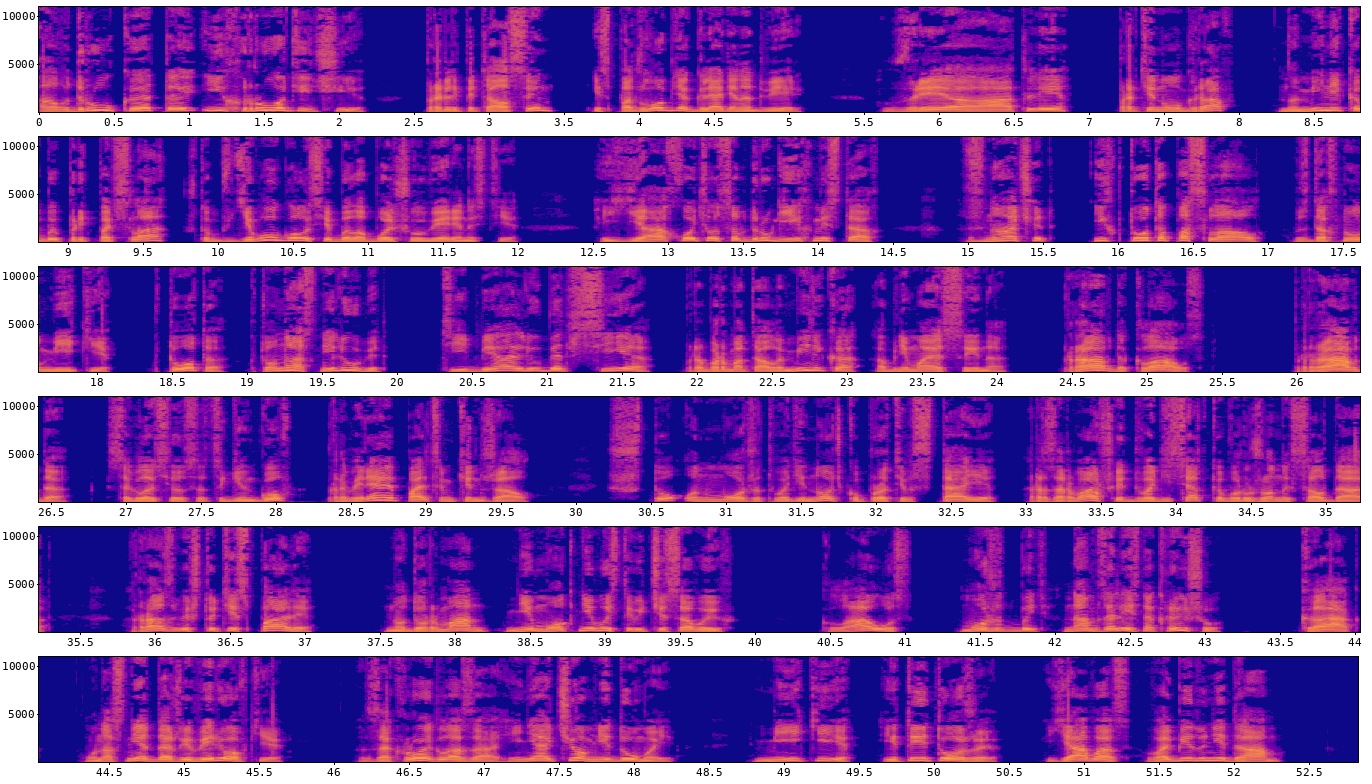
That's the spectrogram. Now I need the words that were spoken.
«А вдруг это их родичи?» — пролепетал сын, из-под лобья глядя на дверь. «Вряд ли», — протянул граф, но Милика бы предпочла, чтобы в его голосе было больше уверенности. «Я охотился в других местах». «Значит, их кто-то послал», — вздохнул Микки. «Кто-то, кто нас не любит». «Тебя любят все», — пробормотала Милика, обнимая сына. «Правда, Клаус?» «Правда», — согласился Цигингов, проверяя пальцем кинжал. Что он может в одиночку против стаи, разорвавшей два десятка вооруженных солдат? Разве что те спали. Но Дорман не мог не выставить часовых. Клаус, может быть, нам залезть на крышу? Как? У нас нет даже веревки. Закрой глаза и ни о чем не думай. Мики, и ты тоже. Я вас в обиду не дам.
